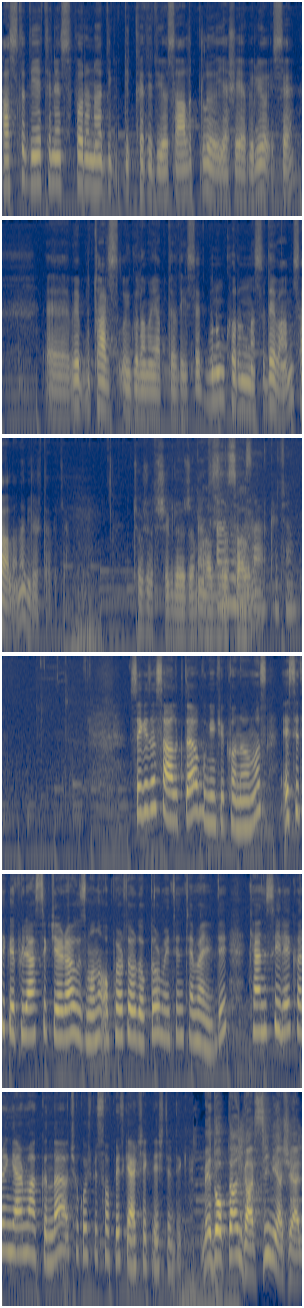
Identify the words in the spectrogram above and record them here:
Hasta diyetine, sporuna di- dikkat ediyor, sağlıklı yaşayabiliyor ise e, ve bu tarz uygulama yaptırdıysa bunun korunması, devamı sağlanabilir tabii ki. Çok çok teşekkürler hocam. Evet. Ağzınıza sağlık. sağlık hocam. 8'e Sağlık'ta bugünkü konuğumuz estetik ve plastik cerrahi uzmanı operatör doktor Metin Temel idi. Kendisiyle karın germe hakkında çok hoş bir sohbet gerçekleştirdik. Medok'tan Garcinia Jel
